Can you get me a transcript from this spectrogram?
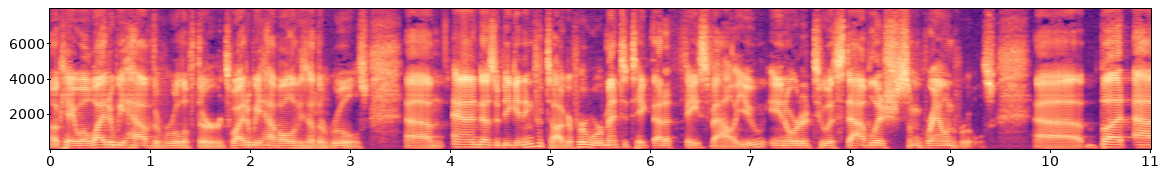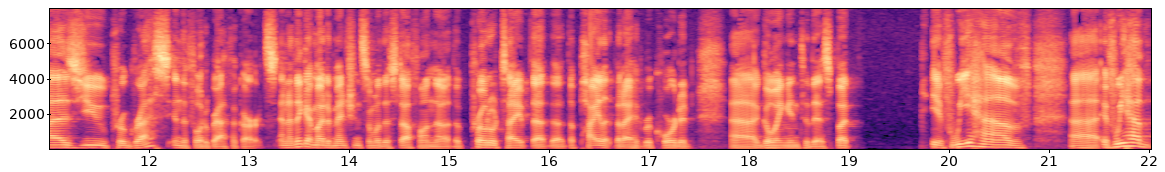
okay, well, why do we have the rule of thirds? Why do we have all of these other rules? Um, and as a beginning photographer, we're meant to take that at face value in order to establish some ground rules. Uh, but as you progress in the photographic arts, and I think I might have mentioned some of this stuff on the the prototype that the the pilot that I had recorded uh, going into this, but if we have uh, if we have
